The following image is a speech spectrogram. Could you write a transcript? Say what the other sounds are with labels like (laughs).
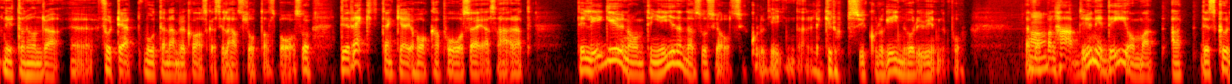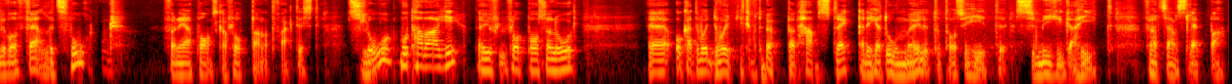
1941 mot den amerikanska Stilla havsflottans bas. Och direkt tänker jag ju haka på och säga så här att det ligger ju någonting i den där socialpsykologin, där, eller grupppsykologin var du inne på. Därför ja. man hade ju en idé om att, att det skulle vara väldigt svårt för den japanska flottan att faktiskt slå mot Hawaii, där ju flottbasen låg. Eh, och att det var, det var liksom ett öppet havssträcka. Det är helt omöjligt att ta sig hit, smyga hit för att sen släppa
